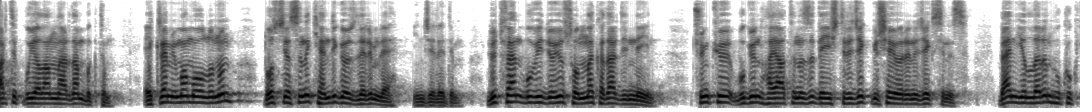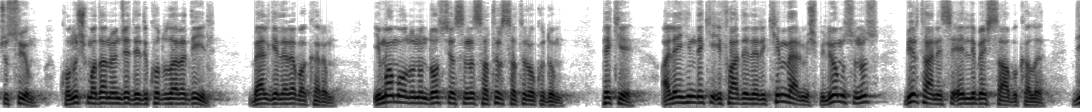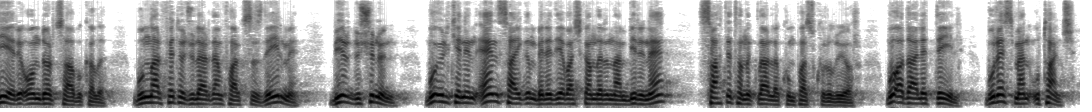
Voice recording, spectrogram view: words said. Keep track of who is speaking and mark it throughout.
Speaker 1: Artık bu yalanlardan bıktım. Ekrem İmamoğlu'nun dosyasını kendi gözlerimle inceledim. Lütfen bu videoyu sonuna kadar dinleyin. Çünkü bugün hayatınızı değiştirecek bir şey öğreneceksiniz. Ben yılların hukukçusuyum. Konuşmadan önce dedikodulara değil, belgelere bakarım. İmamoğlu'nun dosyasını satır satır okudum. Peki aleyhindeki ifadeleri kim vermiş biliyor musunuz? Bir tanesi 55 sabıkalı, diğeri 14 sabıkalı. Bunlar FETÖ'cülerden farksız değil mi? Bir düşünün. Bu ülkenin en saygın belediye başkanlarından birine sahte tanıklarla kumpas kuruluyor. Bu adalet değil. Bu resmen utanç.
